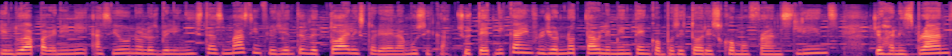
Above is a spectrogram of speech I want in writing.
Sin duda Paganini ha sido uno de los violinistas más influyentes de toda la historia de la música. Su técnica influyó notablemente en compositores como Franz Liszt, Johannes Brahms,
